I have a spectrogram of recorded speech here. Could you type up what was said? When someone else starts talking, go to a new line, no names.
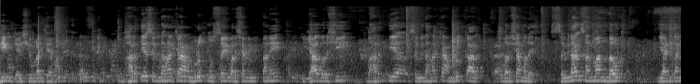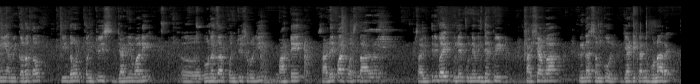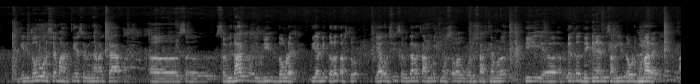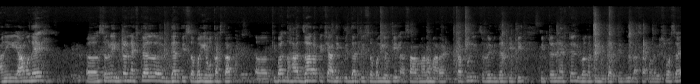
भीम जय शिवराय जय महाराज. भारतीय संविधानाच्या अमृत महोत्सवी वर्षानिमित्ताने यावर्षी भारतीय संविधानाच्या अमृतकाल वर्षामध्ये संविधान सन्मान दौड या ठिकाणी आम्ही करत आहोत. ही दौड पंचवीस जानेवारी दोन हजार पंचवीस रोजी पहाटे साडेपाच वाजता सावित्रीबाई फुले पुणे विद्यापीठ खाशाबा क्रीडा संकुल या ठिकाणी होणार आहे. गेली दोन वर्ष भारतीय संविधानाच्या स संविधान जी दौड आहे ती आम्ही करत असतो. यावर्षी संविधानाचा अमृत महोत्सव वर्ष असल्यामुळं ती अत्यंत देखणी आणि चांगली दौड होणार आहे. आणि यामध्ये सगळे इंटरनॅशनल विद्यार्थी सहभागी होत असतात. किमान दहा हजारापेक्षा अधिक विद्यार्थी सहभागी होतील असा आम्हाला महाराष्ट्रातून सगळे विद्यार्थी येतील. इंटरनॅशनल विभागातील विद्यार्थी येतील असा आम्हाला विश्वास आहे.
